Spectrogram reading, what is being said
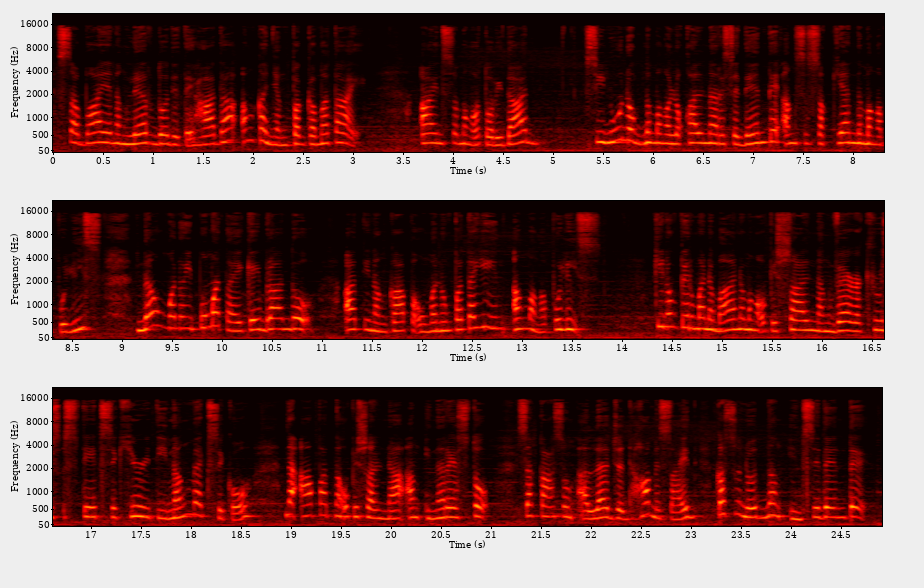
sa bayan ng Lerdo de Tejada ang kanyang pagkamatay. Ayon sa mga otoridad, sinunog ng mga lokal na residente ang sasakyan ng mga pulis na umano'y pumatay kay Brando at tinangka pa umanong patayin ang mga pulis. Kinumpirma naman ng mga opisyal ng Veracruz State Security ng Mexico na apat na opisyal na ang inaresto sa kasong alleged homicide kasunod ng insidente.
